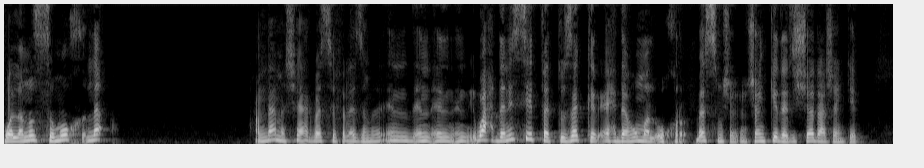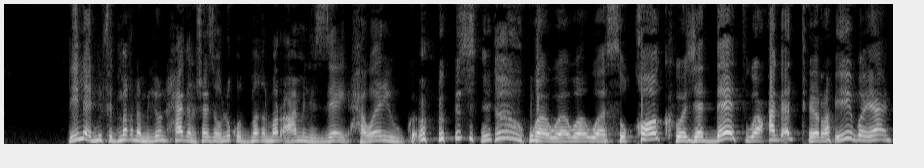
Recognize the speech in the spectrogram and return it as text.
ولا نص مخ لا. عندها مشاعر بس فلازم إن إن إن واحدة نسيت فتذكر إحداهما الأخرى. بس مش عشان كده دي الشهادة عشان كده. ليه؟ لأن في دماغنا مليون حاجة. مش عايزة أقول لكم دماغ المرأة عامل إزاي. حواري وسقاق وجدات وحاجات رهيبة يعني.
